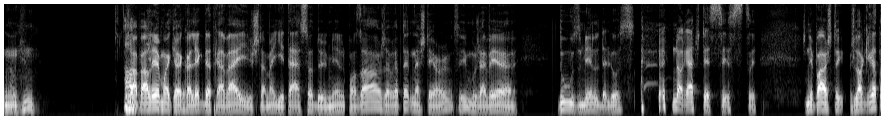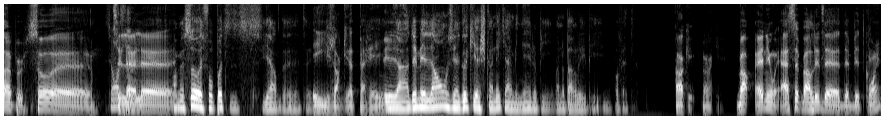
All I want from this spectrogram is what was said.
Mhm. Ah. J'en parlais, moi, avec un collègue de travail, justement, il était à ça 2000. Puis on disait, ah, je devrais peut-être en acheter un. tu sais. Moi, j'avais euh, 12 000 de lousse. Il en aurait acheté 6. tu sais. Je n'ai pas acheté. Je le regrette un peu. Ça, euh, Si c'est le. Ah, mais ça, il ne faut pas que tu tu gardes. euh, tu sais. Et je le regrette pareil. Et en 2011, il y a un gars que je connais qui a miné, là, puis il m'en a parlé, puis il n'a pas fait. OK, OK. Bon, anyway, assez parlé de, de Bitcoin.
